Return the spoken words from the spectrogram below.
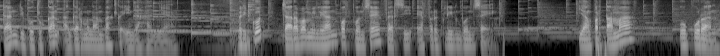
dan dibutuhkan agar menambah keindahannya. Berikut cara pemilihan pot bonsai versi Evergreen Bonsai. Yang pertama, ukuran.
